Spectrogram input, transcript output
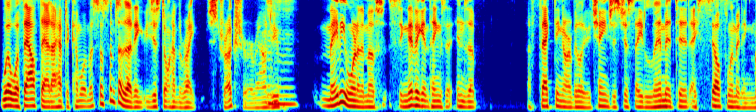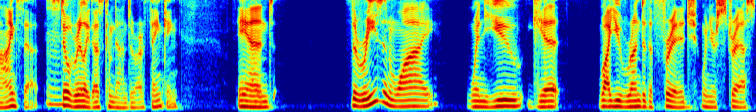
well without that I have to come up with so sometimes I think you just don't have the right structure around you Mhm. maybe one of the most significant things that ends up affecting our ability to change is just a limited, a self limiting mindset. It still really does come down to our thinking. And the reason why, when you get, why you run to the fridge when you're stressed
